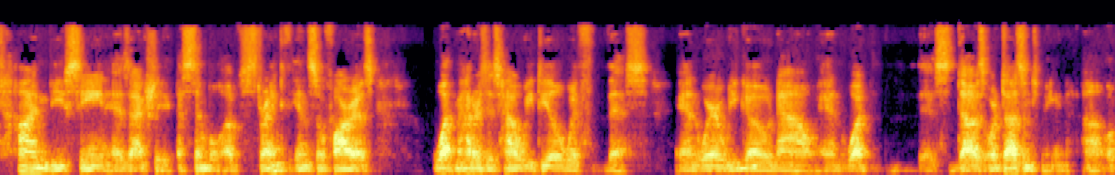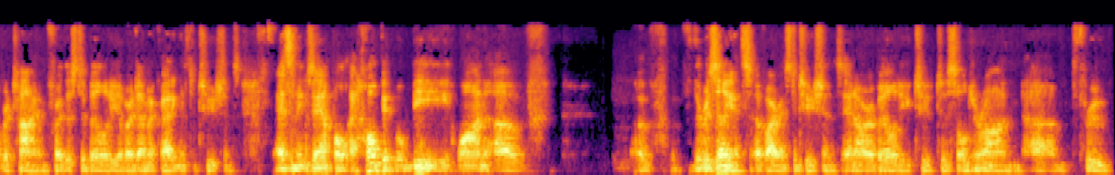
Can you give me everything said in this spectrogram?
time, be seen as actually a symbol of strength, insofar as what matters is how we deal with this and where we go mm-hmm. now and what this does or doesn't mean uh, over time for the stability of our democratic institutions. As an example, I hope it will be one of of the resilience of our institutions and our ability to to soldier on um, through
